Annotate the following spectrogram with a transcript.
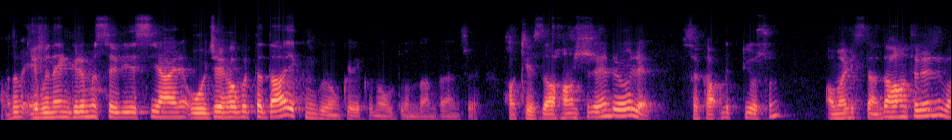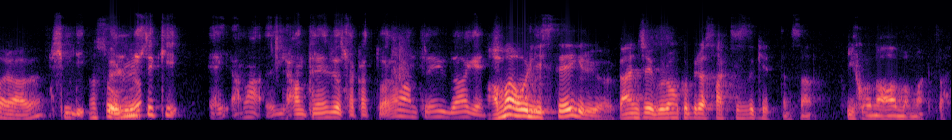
Adam Evan Engram'ın seviyesi yani O.J. Howard'a daha yakın Gronk'a yakın olduğundan bence. Ha keza Hunter Henry öyle. Sakatlık diyorsun. Ama listende Hunter Henry var abi. Şimdi Nasıl oluyor? önümüzdeki e, ama antrenörü de sakat var ama antrenörü daha genç. Ama o listeye giriyor. Bence Gronk'a biraz haksızlık ettin sen. İlk onu almamakta.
